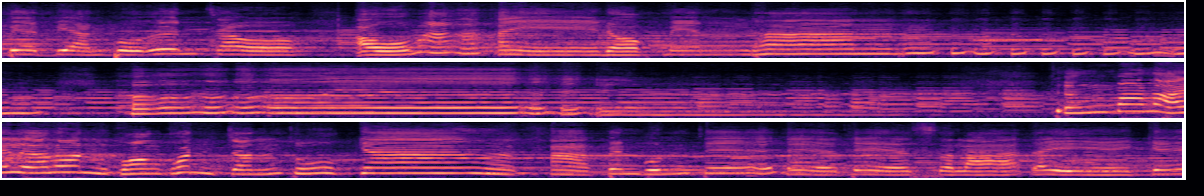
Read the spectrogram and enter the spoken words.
เบียดเบียนผู้อื่นเจ้า เอามาให้ดอกเมนทานเอ้ยายเหลือล้นของคนจนทุกอย่างหากเป็นบุญเทเทสละได้แก่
